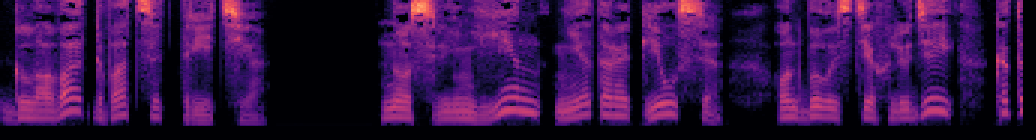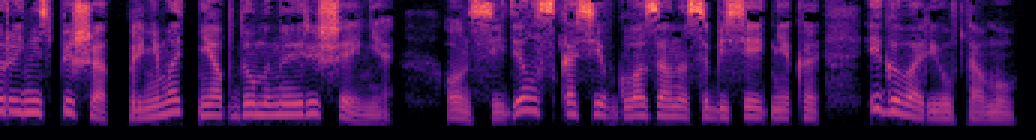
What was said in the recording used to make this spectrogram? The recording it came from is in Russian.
Глава двадцать третья. Но свиньин не торопился. Он был из тех людей, которые не спешат принимать необдуманные решения. Он сидел, скосив глаза на собеседника, и говорил тому,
